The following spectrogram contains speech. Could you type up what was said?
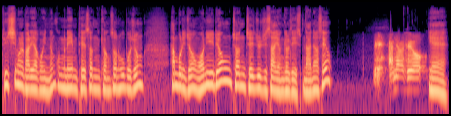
뒷심을 발휘하고 있는 국민의힘 대선 경선 후보 중 한 분이죠. 원희룡 전 제주지사 연결돼 있습니다. 안녕하세요. 네, 안녕하세요. 예.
